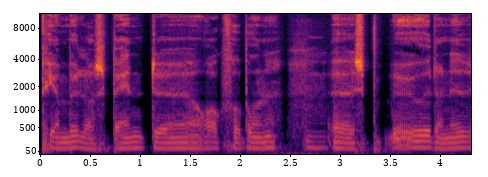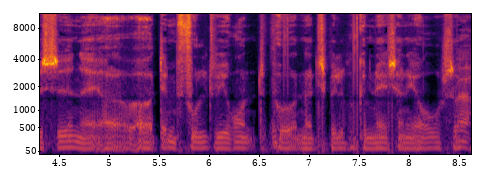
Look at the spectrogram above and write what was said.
Per Møllers band, øh, Rockforbundet, mm. øh, øvede dernede ved siden af, og, og dem fulgte vi rundt på, når de spillede på gymnasierne i Aarhus, og, ja.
